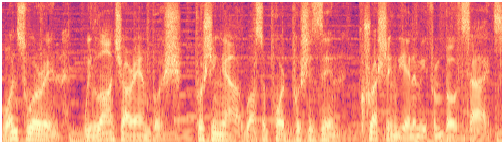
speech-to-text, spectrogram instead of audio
Once we're in, we launch our ambush, pushing out while support pushes in, crushing the enemy from both sides.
